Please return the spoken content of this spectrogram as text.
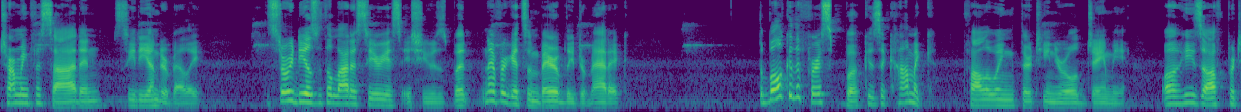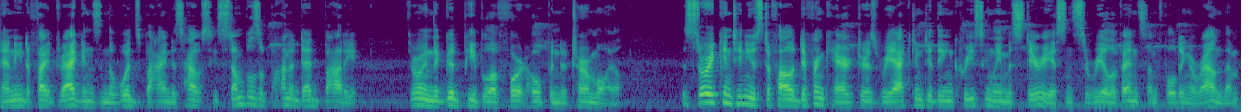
charming facade and seedy underbelly. The story deals with a lot of serious issues, but never gets unbearably dramatic. The bulk of the first book is a comic following 13 year old Jamie. While he's off pretending to fight dragons in the woods behind his house, he stumbles upon a dead body, throwing the good people of Fort Hope into turmoil. The story continues to follow different characters reacting to the increasingly mysterious and surreal events unfolding around them.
